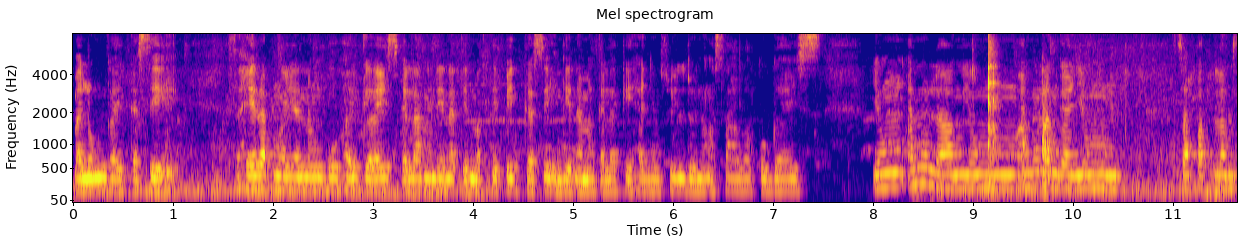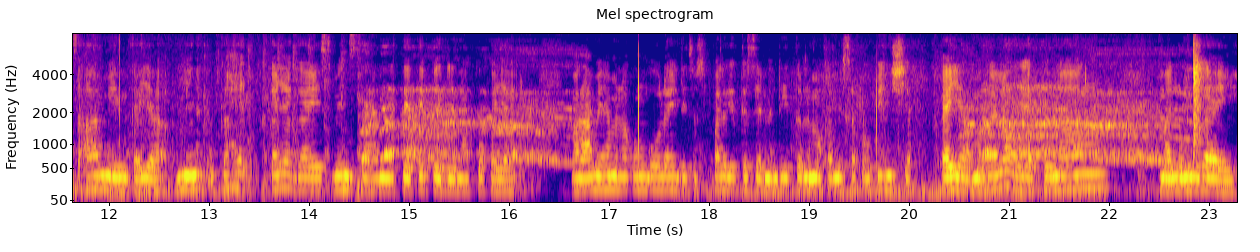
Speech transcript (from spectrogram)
malunggay kasi sa hirap ngayon ng buhay guys, kailangan din natin magtipid kasi hindi naman kalakihan yung sweldo ng asawa ko guys. Yung ano lang, yung ano lang guys, yung sapat lang sa amin kaya min, kahit kaya guys minsan nagtitipid din ako kaya marami naman akong gulay dito sa paligid kasi nandito naman kami sa probinsya. Kaya maglalagay ako ng malunggay.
